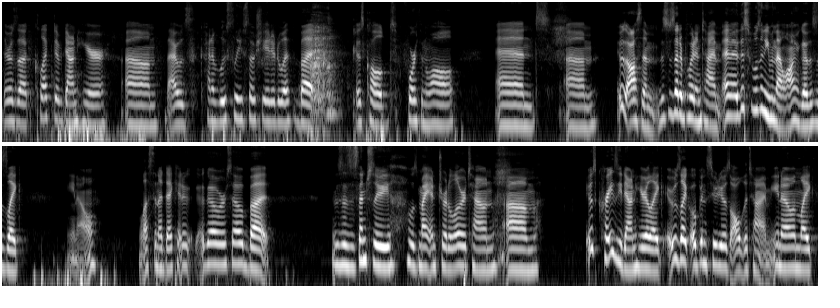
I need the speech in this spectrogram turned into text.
there was a collective down here um, that I was kind of loosely associated with, but it was called Fourth and Wall, and um, it was awesome. This was at a point in time, and this wasn't even that long ago. This is like, you know, less than a decade ago or so, but this is essentially was my intro to Lower Town. Um, it was crazy down here. Like it was like open studios all the time, you know, and like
